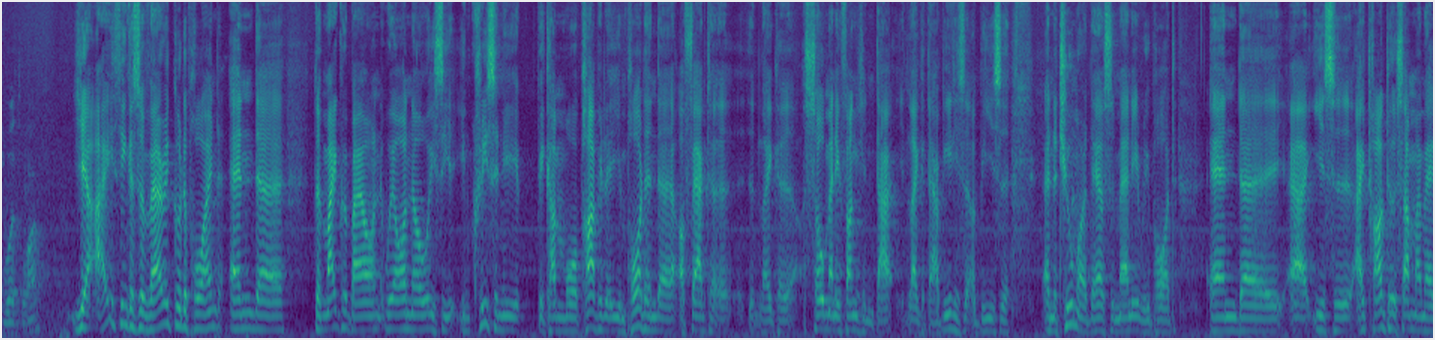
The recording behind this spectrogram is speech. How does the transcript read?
worthwhile? Yeah, I think it's a very good point, and uh, the microbiome, we all know, is increasingly become more popular, important uh, affect uh, like uh, so many functions, like diabetes, obesity, and the tumor. There's many report. And uh, uh, is, uh, I talked to some of my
